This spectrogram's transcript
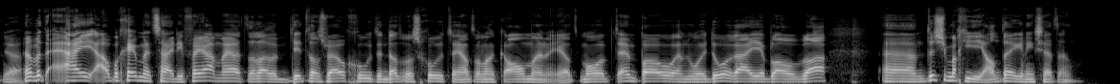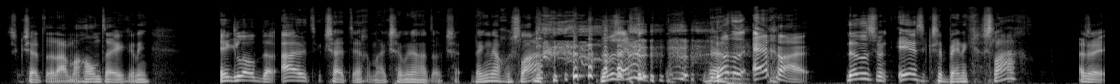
Ja. Want hij, op een gegeven moment zei hij van ja, maar ja, dit was wel goed en dat was goed. En je had wel een kalm en je had mooi op tempo en mooi doorrijden, bla bla bla. Ehm, dus je mag hier je handtekening zetten. Dus ik zette daar mijn handtekening. Ik loop daaruit. Ik zei tegen mijn examinator, ik zei, ben ik nou geslaagd? dat was echt, dat echt waar. Dat was mijn eerste. Ik zei, ben ik geslaagd? Hij zei,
